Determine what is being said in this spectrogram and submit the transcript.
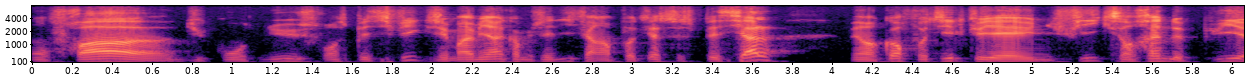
on fera euh, du contenu, je pense, spécifique. J'aimerais bien, comme j'ai dit, faire un podcast spécial, mais encore faut-il qu'il y ait une fille qui s'entraîne depuis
